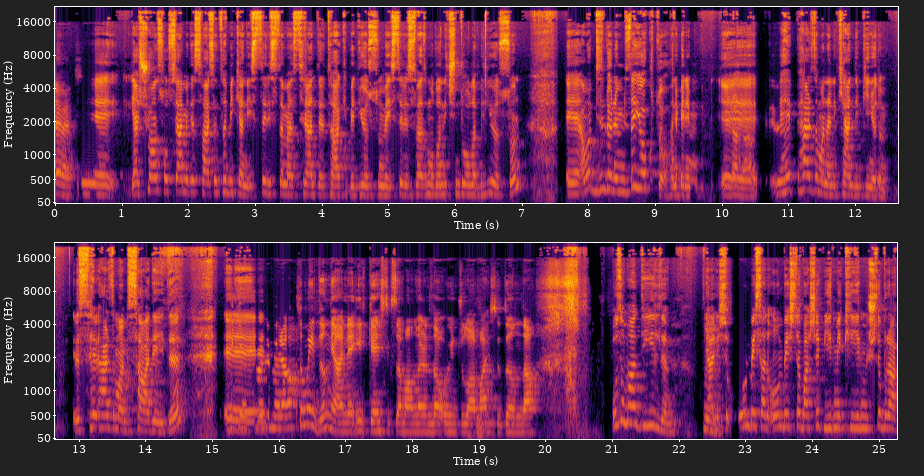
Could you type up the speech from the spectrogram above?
Evet. Ee, ya şu an sosyal medya sayesinde tabii ki hani ister istemez trendleri takip ediyorsun ve ister istemez modanın içinde olabiliyorsun. Ee, ama bizim dönemimizde yoktu. Hani benim e, ve hep her zaman hani kendim giyiniyordum her zaman bir sadeydi. Peki ee, böyle meraklı mıydın yani ilk gençlik zamanlarında oyunculuğa başladığında? O zaman değildim. Yani işte 15 saat 15'te başlayıp 22 23'te bırak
